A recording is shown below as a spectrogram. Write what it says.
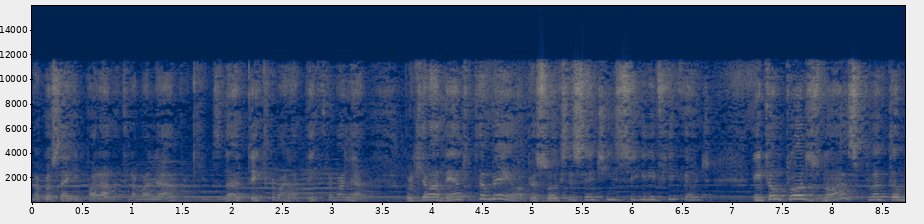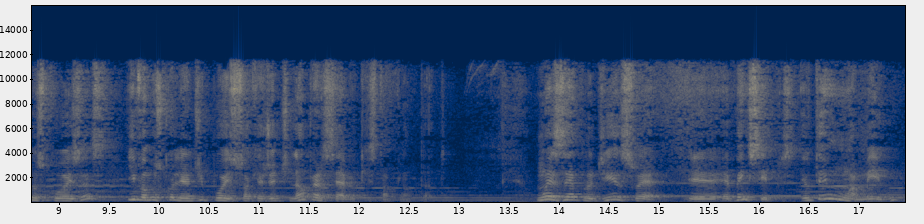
não conseguem parar de trabalhar, porque dizem, não, eu tenho que trabalhar, tem que trabalhar. Porque lá dentro também é uma pessoa que se sente insignificante. Então todos nós plantamos coisas e vamos colher depois, só que a gente não percebe o que está plantando. Um exemplo disso é, é, é bem simples. Eu tenho um amigo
